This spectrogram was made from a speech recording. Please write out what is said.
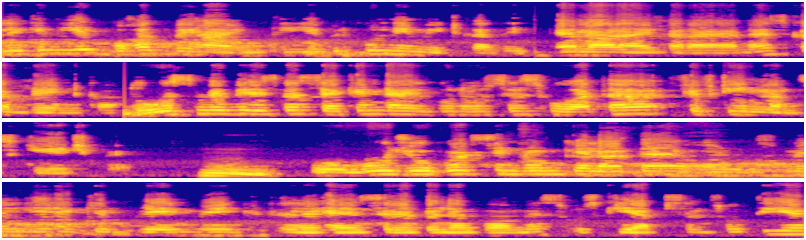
لیکن یہ بہت بہائنڈ تھی یہ بالکل نہیں میٹ کر رہی۔ ایم آر آئی کرایا نا اس کا برین کا۔ تو اس میں پھر اس کا سیکنڈ ڈائگنوسس ہوا تھا ففٹین منتھس کی ایج پہ۔ تو وہ جو برڈ سنڈروم کہلاتا ہے اور اس میں یہ ہے کہ برین میں ہے سیریبل اس کی ایبسنس ہوتی ہے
